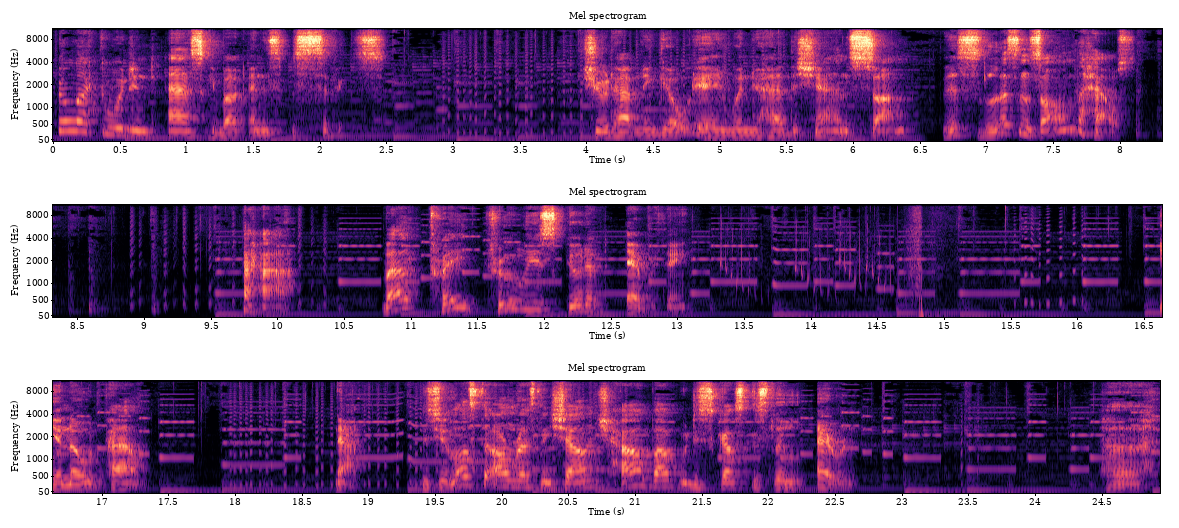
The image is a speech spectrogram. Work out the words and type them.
Feel like we didn't ask about any specifics. Should have negotiated when you had the chance, son. This lesson's on the house. Haha. Valtrade truly is good at everything. You know it, pal. Now, since you lost the arm wrestling challenge, how about we discuss this little errand? Uh.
